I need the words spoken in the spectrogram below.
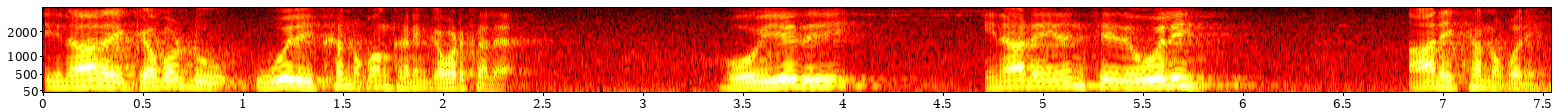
inaanay gabadhu weli ka noqon karin gabadh kale hooyadii inaanay inanteeda weli aanay ka noqonayn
